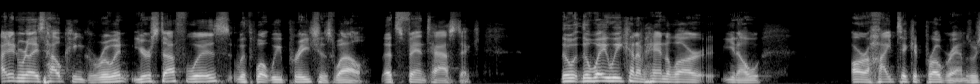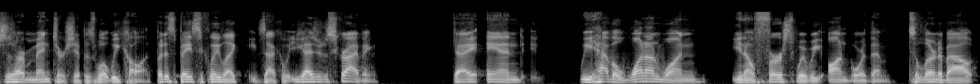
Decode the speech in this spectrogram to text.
I didn't realize how congruent your stuff was with what we preach as well. That's fantastic. The the way we kind of handle our, you know, our high ticket programs, which is our mentorship is what we call it. But it's basically like exactly what you guys are describing. Okay? And we have a one-on-one, you know, first where we onboard them to learn about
